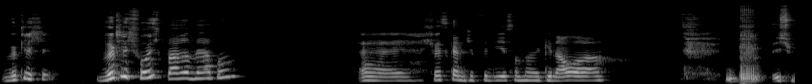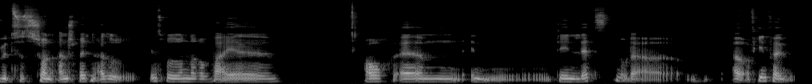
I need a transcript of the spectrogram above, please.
wirklich, wirklich furchtbare Werbung. Äh, ich weiß gar nicht, ob wir die jetzt nochmal genauer. Ich würde es schon ansprechen, also insbesondere weil auch ähm, in den letzten oder also auf jeden Fall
